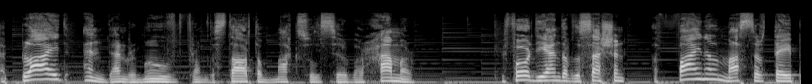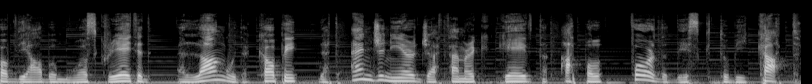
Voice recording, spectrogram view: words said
applied, and then removed from the start of Maxwell's Silver Hammer. Before the end of the session, a final master tape of the album was created, along with a copy that engineer Geoff Emerick gave to Apple for the disc to be cut.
